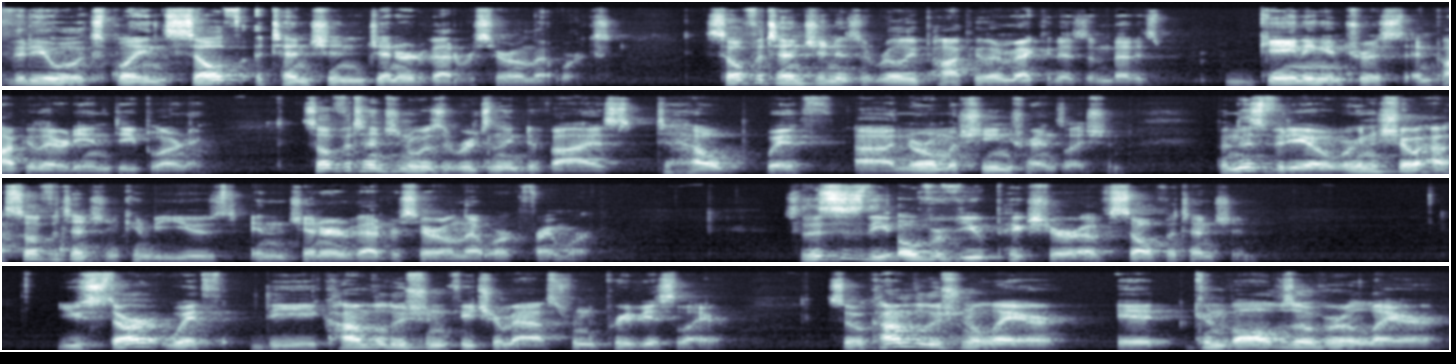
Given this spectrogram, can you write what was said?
video will explain self-attention generative adversarial networks. Self-attention is a really popular mechanism that is gaining interest and popularity in deep learning. Self-attention was originally devised to help with uh, neural machine translation. But in this video, we're going to show how self-attention can be used in the generative adversarial network framework. So this is the overview picture of self-attention. You start with the convolution feature maps from the previous layer. So a convolutional layer, it convolves over a layer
